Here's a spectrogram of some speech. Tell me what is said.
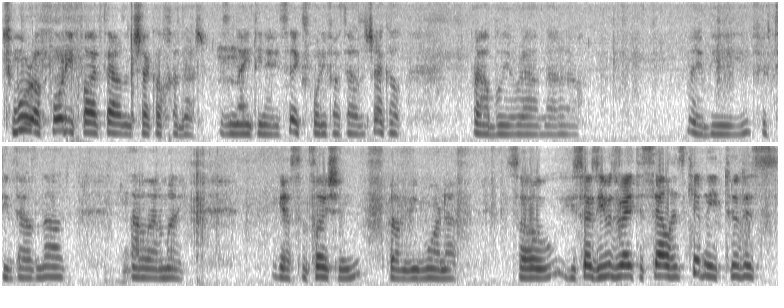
Tamura, 45,000 shekel chadash. This is 1986, 45,000 shekel, probably around, I don't know, maybe $15,000. Not a lot of money. I guess inflation probably be more now. So he says he was ready to sell his kidney to this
